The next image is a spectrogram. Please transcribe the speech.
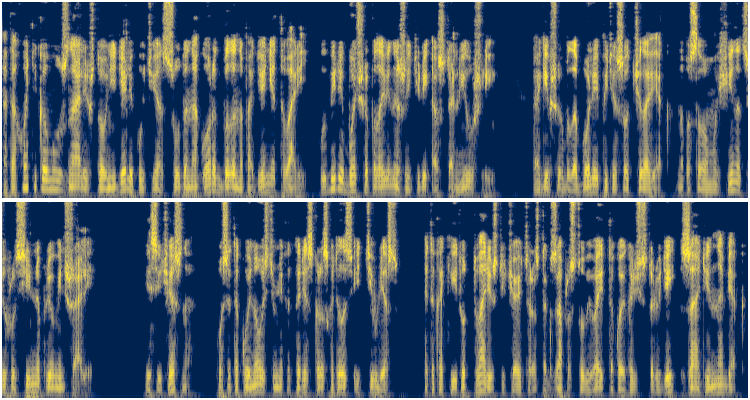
От охотников мы узнали, что в неделе пути отсюда на город было нападение тварей. Убили больше половины жителей, остальные ушли. Погибших было более 500 человек, но, по словам мужчины, цифру сильно преуменьшали. Если честно, После такой новости мне как-то резко расхотелось идти в лес. Это какие тут твари встречаются, раз так запросто убивает такое количество людей за один набег.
